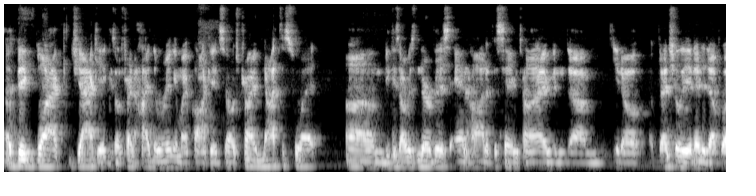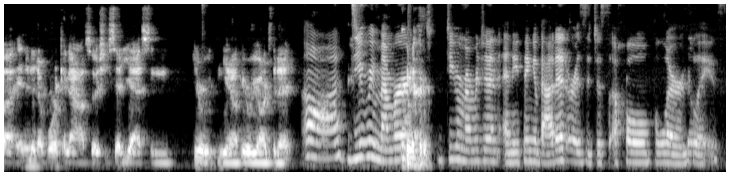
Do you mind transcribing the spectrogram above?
a big black jacket because I was trying to hide the ring in my pocket. So I was trying not to sweat um, because I was nervous and hot at the same time. And um, you know, eventually it ended up uh, it ended up working out. So she said yes, and here you know here we are today. Aw, do you remember? do you remember Jen anything about it, or is it just a whole blur glaze?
